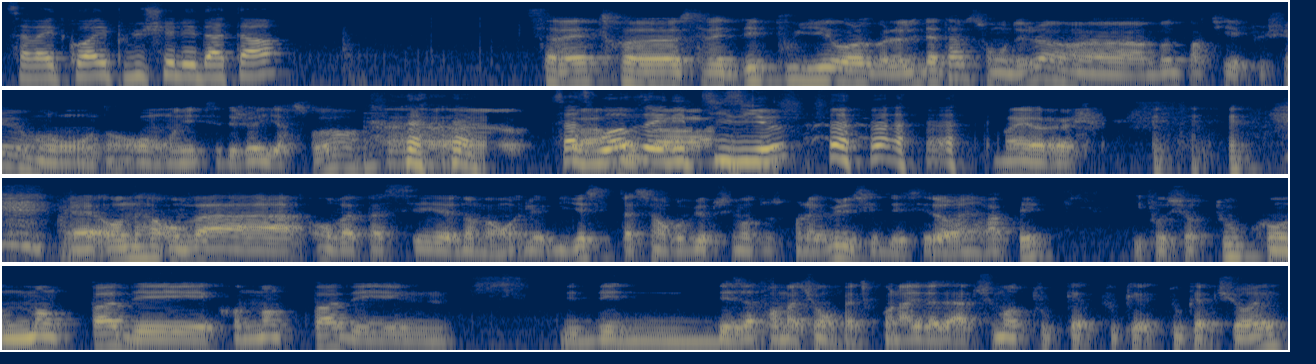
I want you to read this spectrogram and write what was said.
Ça va être quoi? Éplucher les datas Ça va être, euh, ça va être dépouillé. Oh, voilà, les datas sont déjà en bonne partie épluchées. On, on, on y était déjà hier soir. Euh, Ça se voit, vous avez des petits yeux. Ouais, ouais, ouais. On, a- on va, on va passer. Non, l'idée, c'est de passer en revue absolument tout ce qu'on a vu, d'essayer d'essayer de rien rater. Il faut surtout qu'on ne manque pas des, qu'on ne manque pas des, des, informations, en fait, qu'on arrive à absolument tout, tout, tout capturer.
